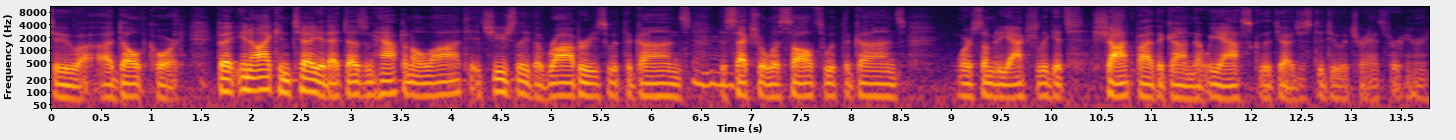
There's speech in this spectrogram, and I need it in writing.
to uh, adult court. But you know, I can tell you that doesn't happen a lot. It's usually the robberies with the guns, mm -hmm. the sexual assaults with the guns, where somebody actually gets shot by the gun that we ask the judges to do a transfer hearing.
